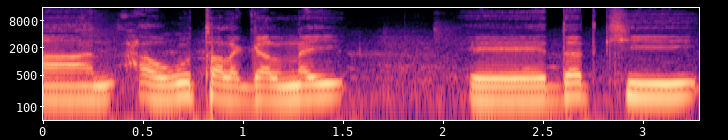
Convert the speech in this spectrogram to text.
aan ugu talagalnay dadkii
